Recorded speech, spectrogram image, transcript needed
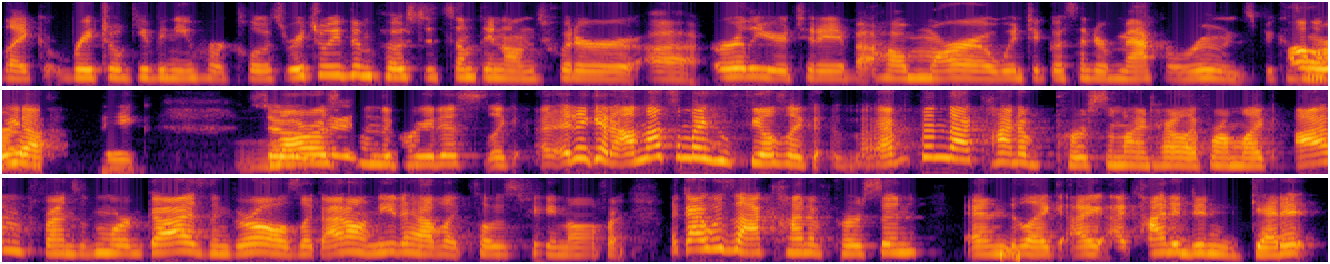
like Rachel giving you her clothes. Rachel even posted something on Twitter uh, earlier today about how Mara went to go send her macaroons because Oh, Mara yeah. fake. So Mara's it- been the greatest. Like, and again, I'm not somebody who feels like I've been that kind of person my entire life where I'm like, I'm friends with more guys than girls. Like, I don't need to have like close female friends. Like, I was that kind of person, and like, I, I kind of didn't get it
